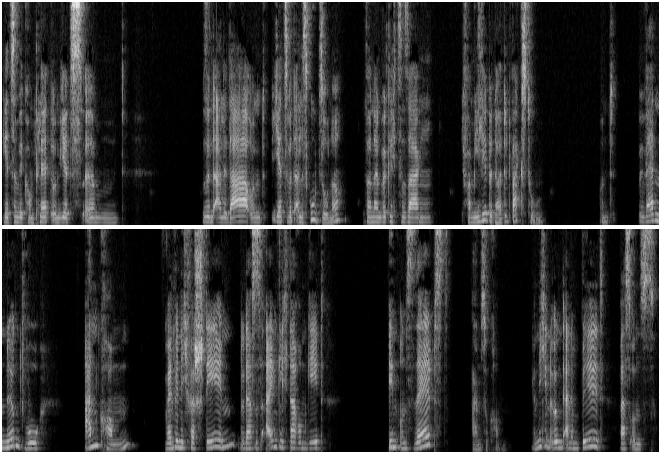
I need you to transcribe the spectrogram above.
Jetzt sind wir komplett und jetzt ähm, sind alle da und jetzt wird alles gut so, ne? Sondern wirklich zu sagen, Familie bedeutet Wachstum. Und wir werden nirgendwo ankommen, wenn wir nicht verstehen, dass es eigentlich darum geht, in uns selbst anzukommen. Nicht in irgendeinem Bild, was uns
